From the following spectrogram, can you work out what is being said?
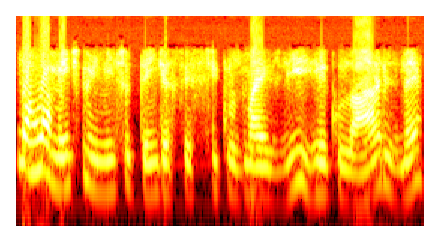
Normalmente no início tende a ser ciclos mais irregulares, né?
